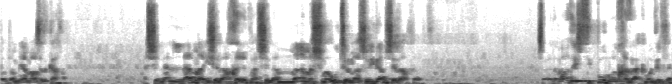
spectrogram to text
עוד פעם, מי אמר שזה ככה? השאלה למה היא שאלה אחרת, והשאלה מה המשמעות של משהו היא גם שאלה אחרת. עכשיו לדבר הזה יש סיפור מאוד חזק, מאוד יפה.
